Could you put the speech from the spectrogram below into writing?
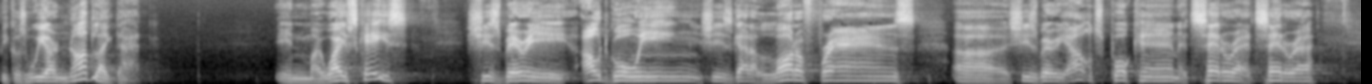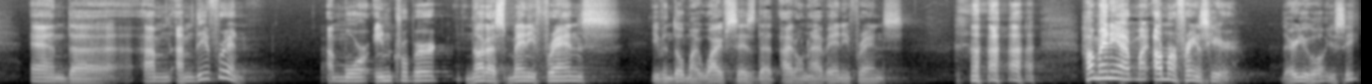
because we are not like that. In my wife's case, she's very outgoing, she's got a lot of friends, uh, she's very outspoken, etc., etc. And uh, I'm, I'm different. I'm more introvert, not as many friends, even though my wife says that I don't have any friends. How many are my, are my friends here? There you go, you see?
